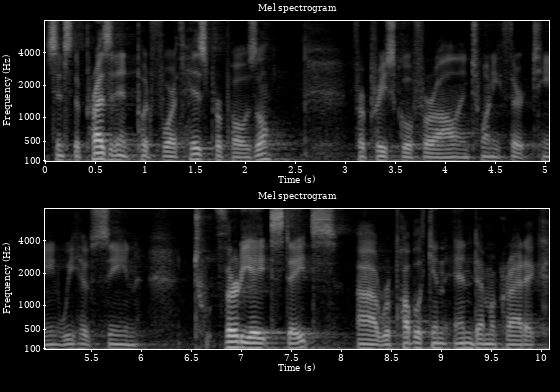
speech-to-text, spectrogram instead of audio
since the president put forth his proposal, for Preschool for All in 2013. We have seen 38 states, uh, Republican and Democratic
